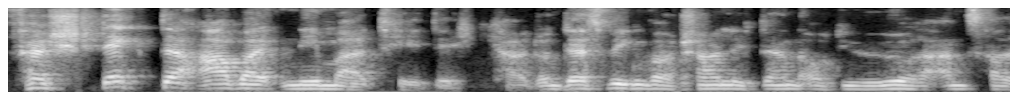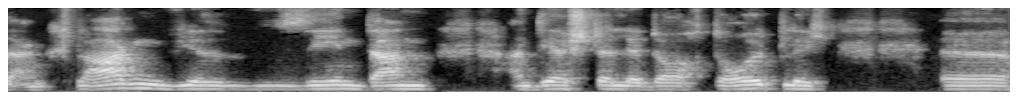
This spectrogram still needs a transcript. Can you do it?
versteckte Arbeitnehmertätigkeit und deswegen wahrscheinlich dann auch die höhere Anzahl an Klagen. Wir sehen dann an der Stelle doch deutlich, äh,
